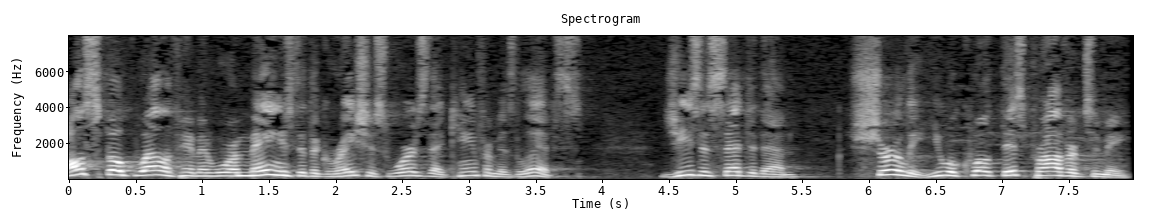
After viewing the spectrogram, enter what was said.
All spoke well of him and were amazed at the gracious words that came from his lips. Jesus said to them, Surely you will quote this proverb to me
